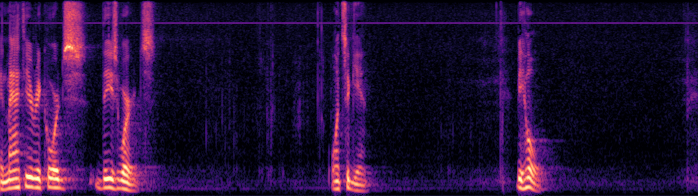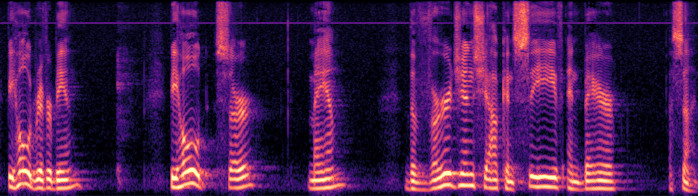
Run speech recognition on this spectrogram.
And Matthew records these words once again Behold, behold, River Riverbend. Behold, sir, ma'am, the virgin shall conceive and bear a son.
